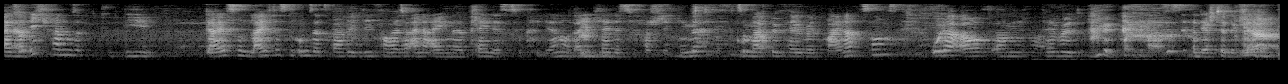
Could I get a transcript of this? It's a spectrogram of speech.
Also ich fand die geilste und leichteste umsetzbare Idee für heute eine eigene Playlist zu kreieren und eine Mhm. Playlist zu verschicken mit zum Beispiel Favorite Weihnachtssongs oder auch ähm, Favorite Legal Podcasts an der Stelle. Ja,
